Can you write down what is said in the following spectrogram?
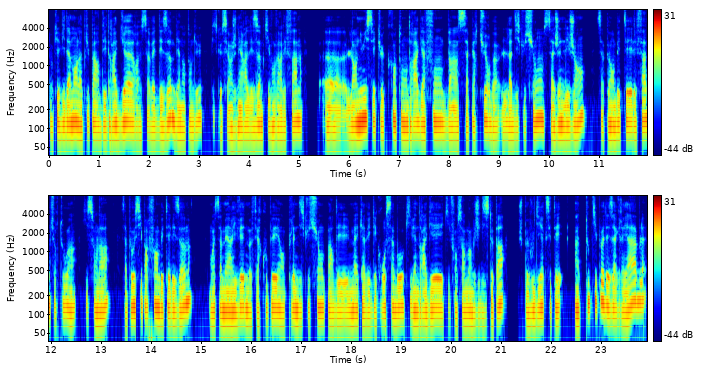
Donc évidemment la plupart des dragueurs ça va être des hommes bien entendu, puisque c'est en général les hommes qui vont vers les femmes. Euh, l'ennui c'est que quand on drague à fond, ben ça perturbe la discussion, ça gêne les gens, ça peut embêter les femmes surtout hein, qui sont là, ça peut aussi parfois embêter les hommes. Moi, ça m'est arrivé de me faire couper en pleine discussion par des mecs avec des gros sabots qui viennent draguer et qui font semblant que j'existe pas. Je peux vous dire que c'était un tout petit peu désagréable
